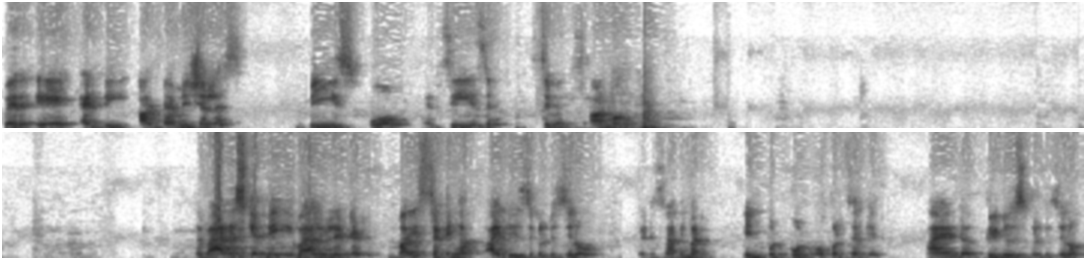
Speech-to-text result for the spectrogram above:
where A and D are dimensionless, B is ohm, and C is in Siemens or Maho. The values can be evaluated by setting up I2 is equal to 0. It is nothing but input port open circuit and V2 is equal to 0,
